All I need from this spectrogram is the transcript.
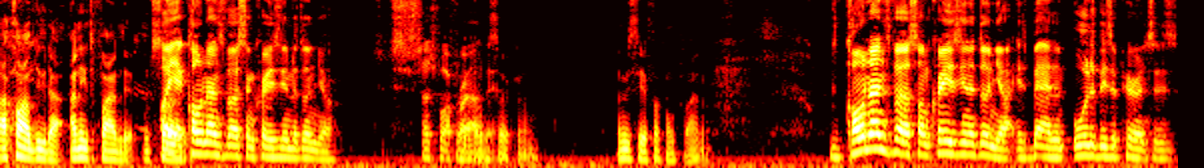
I can't do that. I need to find it. I'm Oh sorry. yeah, Konan's verse and Crazy in the Dunya. Just what I throw it out there. second. Let me see if I can find it. Konan's verse on Crazy in the Dunya is better than all of his appearances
